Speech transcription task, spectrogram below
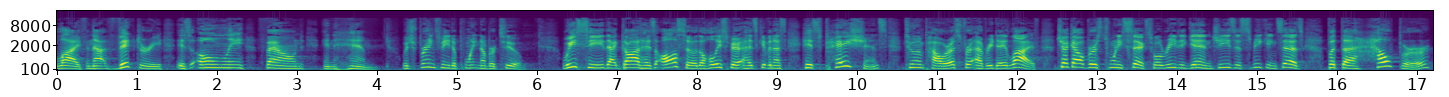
life. And that victory is only found in Him. Which brings me to point number two. We see that God has also, the Holy Spirit has given us His patience to empower us for everyday life. Check out verse 26. We'll read again. Jesus speaking says, But the Helper,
